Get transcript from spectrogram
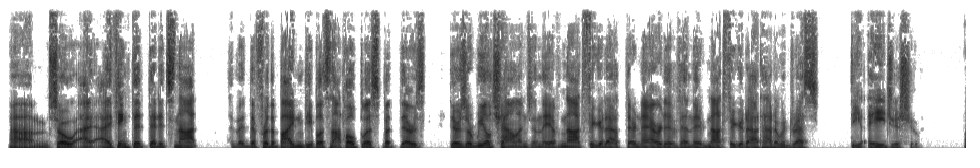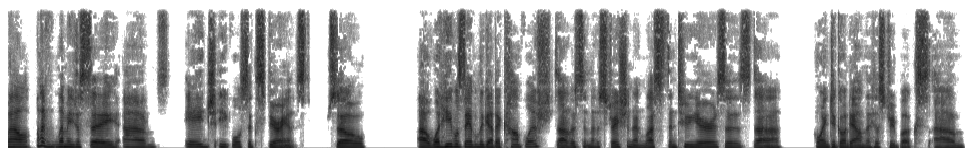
Um, so I, I, think that that it's not for the Biden people, it's not hopeless, but there's there's a real challenge, and they have not figured out their narrative, and they've not figured out how to address the age issue. Well, let me just say, um, age equals experience. So, uh, what he was able to get accomplished, uh, this administration in less than two years is, uh, going to go down the history books. Um,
